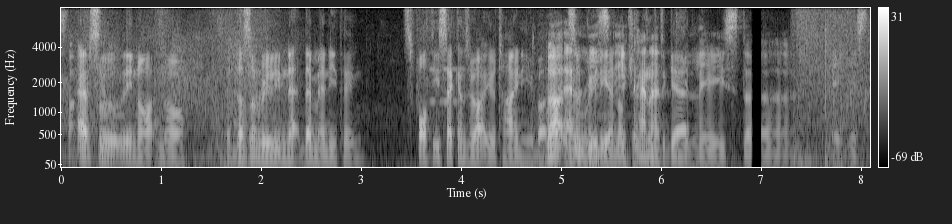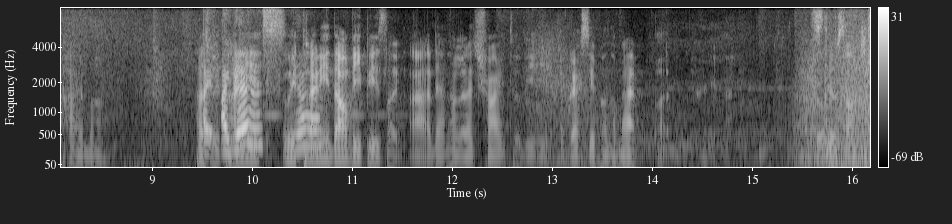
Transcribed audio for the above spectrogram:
It's not the absolutely not. No, it doesn't really net them anything. It's 40 seconds without your tiny, but killer. that Well, isn't at really least an it objective kind to of get. delays the Aegis timer. I- with I tiny, guess, with yeah. tiny down VP is like uh, they're not gonna try to be aggressive on the map, but yeah. still something.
